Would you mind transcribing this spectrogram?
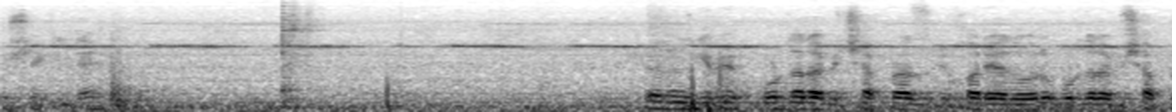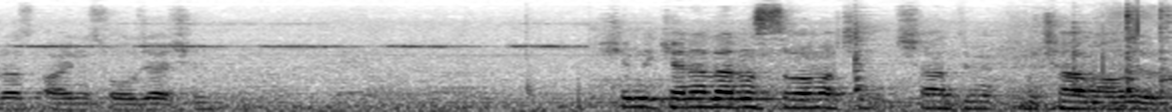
Bu şekilde. Gördüğünüz gibi burada da bir çapraz yukarıya doğru, burada da bir çapraz aynısı olacağı için Şimdi kenarlarını sıvamak için şantimi bıçağımı alıyorum.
